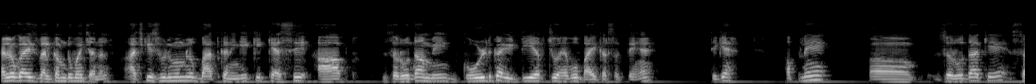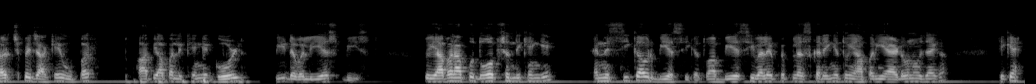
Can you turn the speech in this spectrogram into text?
Hello guys welcome to my channel आज की इस वीडियो में हम लोग बात करेंगे कि कैसे आप जरोदा में गोल्ड का ईटीएफ जो है वो बाय कर सकते हैं, ठीक है? अपने जरोदा के सर्च पे जाके ऊपर आप यहाँ पर लिखेंगे गोल्ड बी डब्ल्यू एस बीस तो यहाँ पर आपको दो ऑप्शन दिखेंगे एनएससी का और बीएससी का। तो आप बीएससी वाले पे प्लस करेंगे तो यहाँ पर ये एड ऑन हो जाएगा, ठीक है?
